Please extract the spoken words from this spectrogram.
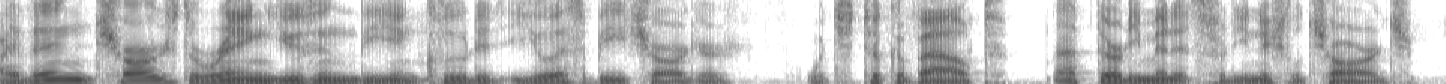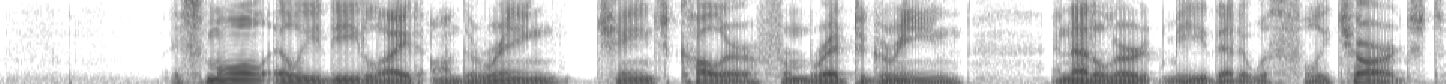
I then charged the ring using the included USB charger, which took about uh, 30 minutes for the initial charge. A small LED light on the ring changed color from red to green, and that alerted me that it was fully charged.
